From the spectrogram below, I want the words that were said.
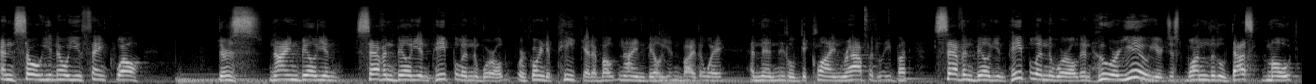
And so, you know, you think, well, there's 9 billion, 7 billion people in the world. We're going to peak at about 9 billion, by the way, and then it'll decline rapidly. But 7 billion people in the world, and who are you? You're just one little dust mote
